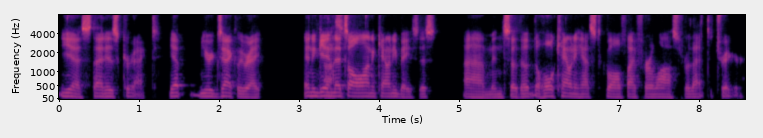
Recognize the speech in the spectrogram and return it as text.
Yes, that is correct. Yep, you're exactly right. And again, awesome. that's all on a county basis. Um, and so the, the whole county has to qualify for a loss for that to trigger.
